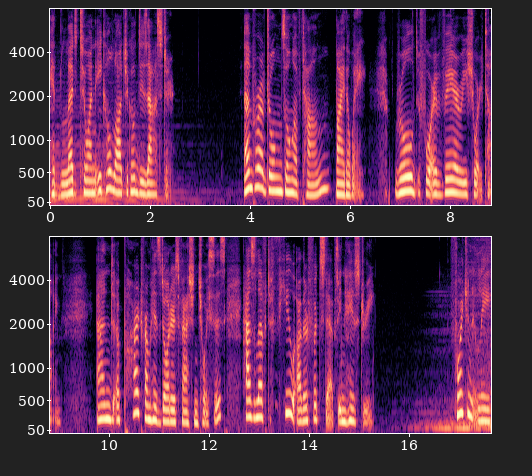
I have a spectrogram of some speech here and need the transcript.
It led to an ecological disaster. Emperor Zhongzong of Tang, by the way, ruled for a very short time, and apart from his daughter's fashion choices, has left few other footsteps in history. Fortunately,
